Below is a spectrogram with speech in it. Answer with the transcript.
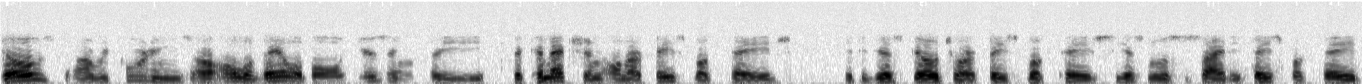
Those uh, recordings are all available using the, the connection on our Facebook page. If you just go to our Facebook page, C.S. Lewis Society Facebook page,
